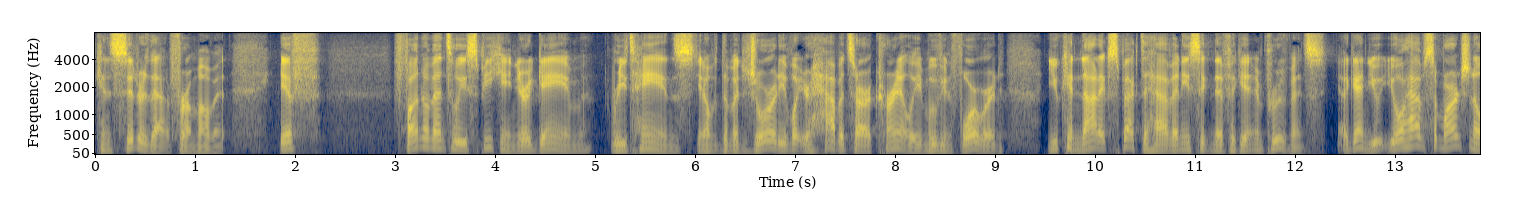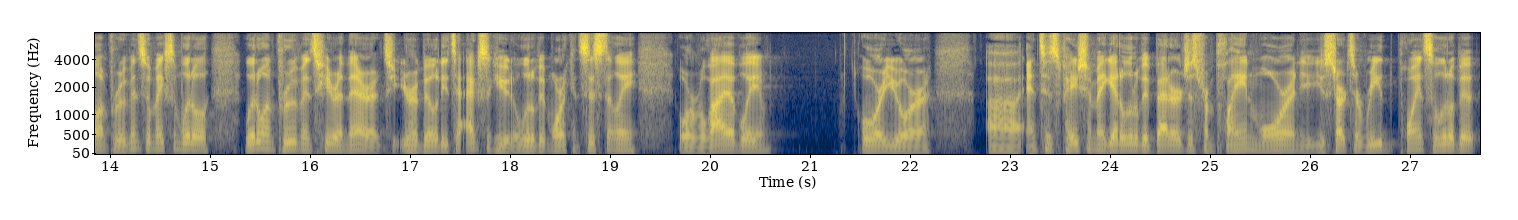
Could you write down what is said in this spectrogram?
consider that for a moment. If fundamentally speaking, your game retains, you know, the majority of what your habits are currently moving forward, you cannot expect to have any significant improvements. Again, you you'll have some marginal improvements. You'll make some little little improvements here and there to your ability to execute a little bit more consistently or reliably, or your uh, anticipation may get a little bit better just from playing more, and you, you start to read points a little bit,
